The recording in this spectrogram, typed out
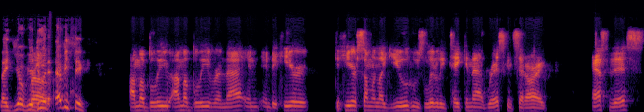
like yo, you're bro. doing everything. I'm a believe I'm a believer in that and and to hear to hear someone like you who's literally taken that risk and said, "All right, f this,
